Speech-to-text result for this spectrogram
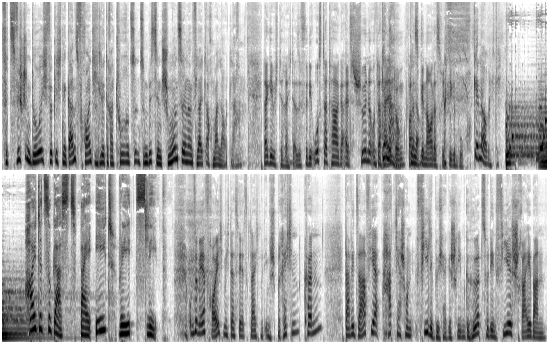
für zwischendurch wirklich eine ganz freundliche Literatur zu, zu ein bisschen schmunzeln und vielleicht auch mal laut lachen. Da gebe ich dir recht. Also für die Ostertage als schöne Unterhaltung genau, war genau. es genau das richtige Buch. genau richtig. Heute zu Gast bei Eat, Read, Sleep. Umso mehr freue ich mich, dass wir jetzt gleich mit ihm sprechen können. David Safir hat ja schon viele Bücher geschrieben, gehört zu den Vielschreibern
